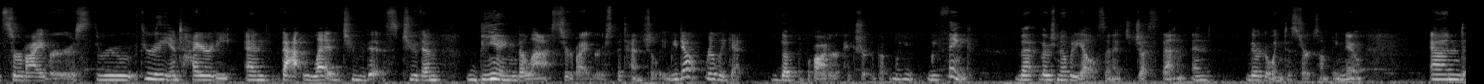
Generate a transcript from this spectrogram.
survivors through through the entirety. And that led to this to them being the last survivors potentially. We don't really get the broader picture but we we think that there's nobody else and it's just them and they're going to start something new. And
